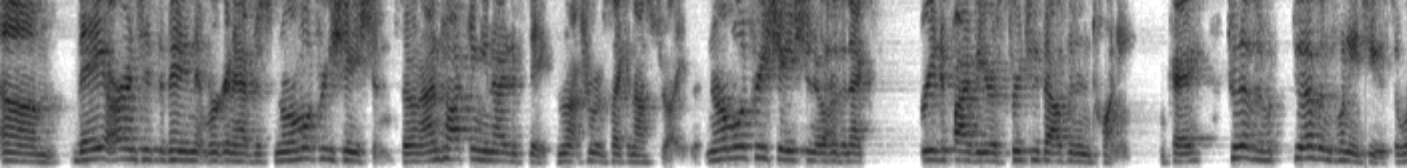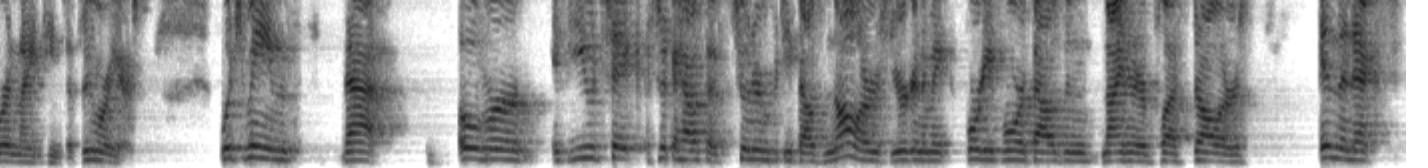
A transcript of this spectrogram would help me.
um, they are anticipating that we're going to have just normal appreciation. So, and I'm talking United States. I'm not sure what it's like in Australia, but normal appreciation yeah. over the next three to five years through 2020. Okay, 2000, 2022. So we're in 19, so three more years, which means that over if you take took a house that's two hundred fifty thousand dollars, you're going to make forty four thousand nine hundred plus dollars in the next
